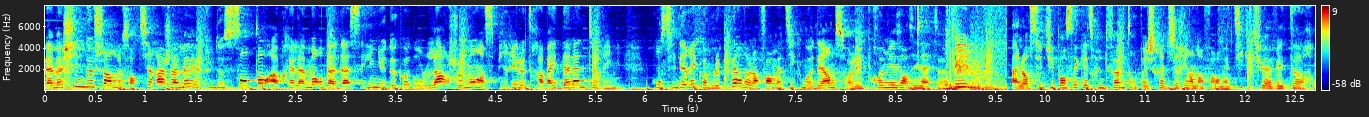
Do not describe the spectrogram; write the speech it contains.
la machine de Charles ne sortira jamais, mais plus de 100 ans après la mort d'Ada, ces lignes de code ont largement inspiré le travail d'Alan Turing, considéré comme le père de l'informatique moderne sur les premiers ordinateurs. Bim Alors si tu pensais qu'être une femme t'empêcherait de gérer en informatique, tu avais tort.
